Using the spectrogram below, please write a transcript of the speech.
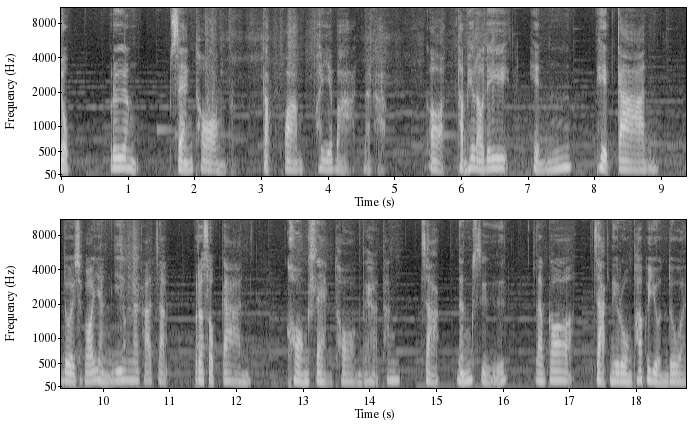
จบ เรื่อง แสงทอง กับความพยาบาทนะคะ ก็ทำให้เราได้เห็นเหตุการณ์ โดยเฉพาะอย่างยิ่งนะคะจากประสบการณ์ของแสงทองนะคะทั้งจากหนังสือ แล้วก็จากในโรงภาพยนตร์ด้วย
